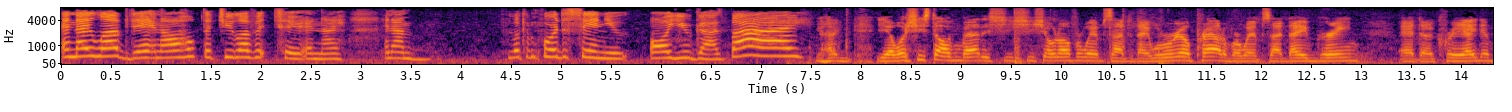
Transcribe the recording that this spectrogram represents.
and they loved it, and I hope that you love it too. And I, and I'm looking forward to seeing you, all you guys. Bye. yeah, what she's talking about is she, she showed off her website today. We're real proud of our website. Dave Green at uh, Creative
